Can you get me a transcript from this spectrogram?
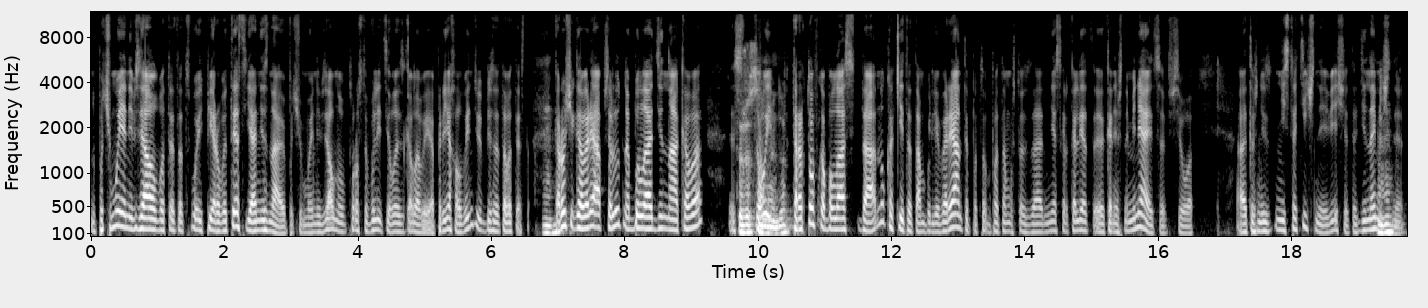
ну, почему я не взял вот этот свой первый тест, я не знаю, почему я не взял, ну, просто вылетело из головы. Я приехал в Индию без этого теста. Угу. Короче говоря, абсолютно было одинаково. То же самое, да? Трактовка была, да, ну, какие-то там были варианты, потому, потому что за несколько лет, э, конечно, меняется все. А это же не, не статичные вещи, это динамичные. Угу.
